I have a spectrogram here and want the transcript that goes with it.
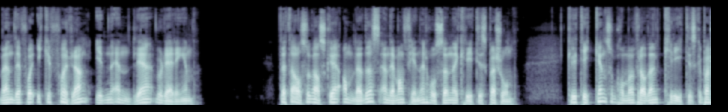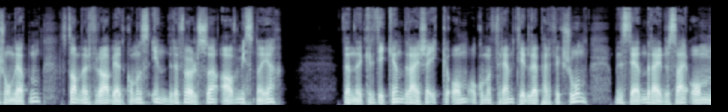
men det får ikke forrang i den endelige vurderingen. Dette er altså ganske annerledes enn det man finner hos en kritisk person. Kritikken som kommer fra den kritiske personligheten, stammer fra vedkommens indre følelse av misnøye. Denne kritikken dreier seg ikke om å komme frem til perfeksjon, men isteden dreier det seg om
